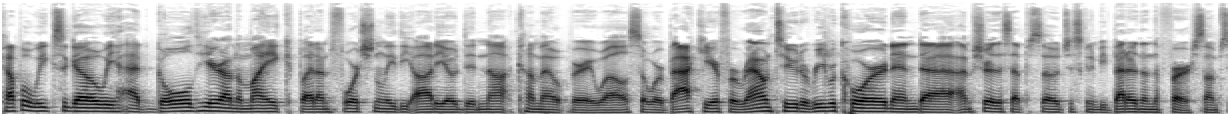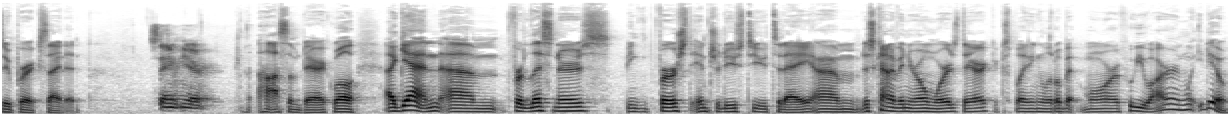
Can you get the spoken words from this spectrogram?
A couple weeks ago, we had gold here on the mic, but unfortunately, the audio did not come out very well. So we're back here for round two to re record, and uh, I'm sure this episode is just going to be better than the first. So I'm super excited. Same here. Awesome, Derek. Well, again, um, for listeners being first introduced to you today, um, just kind of in your own words, Derek, explaining a little bit more of who you are and what you do.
